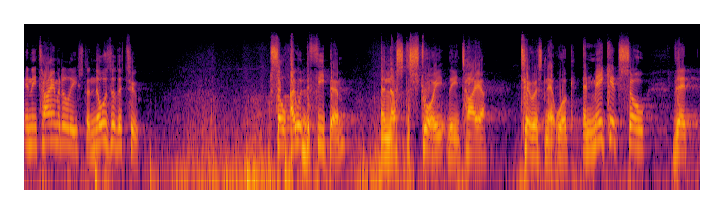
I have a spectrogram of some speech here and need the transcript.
in the entire Middle East, and those are the two. So I would defeat them and thus destroy the entire terrorist network and make it so that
